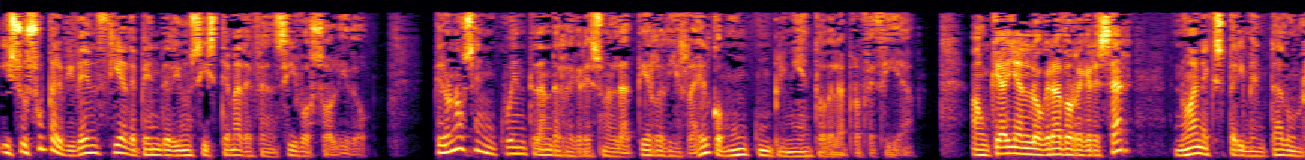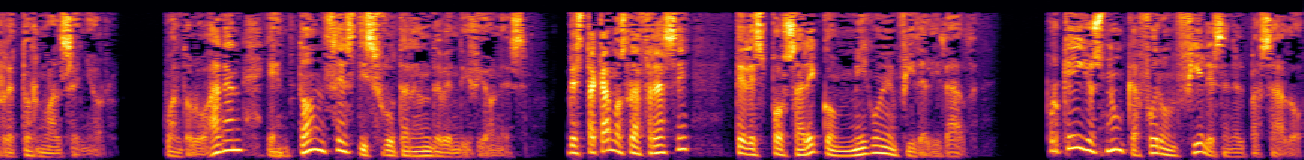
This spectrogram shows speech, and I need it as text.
y su supervivencia depende de un sistema defensivo sólido. Pero no se encuentran de regreso en la tierra de Israel como un cumplimiento de la profecía. Aunque hayan logrado regresar, no han experimentado un retorno al Señor. Cuando lo hagan, entonces disfrutarán de bendiciones. Destacamos la frase te desposaré conmigo en fidelidad. Porque ellos nunca fueron fieles en el pasado.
